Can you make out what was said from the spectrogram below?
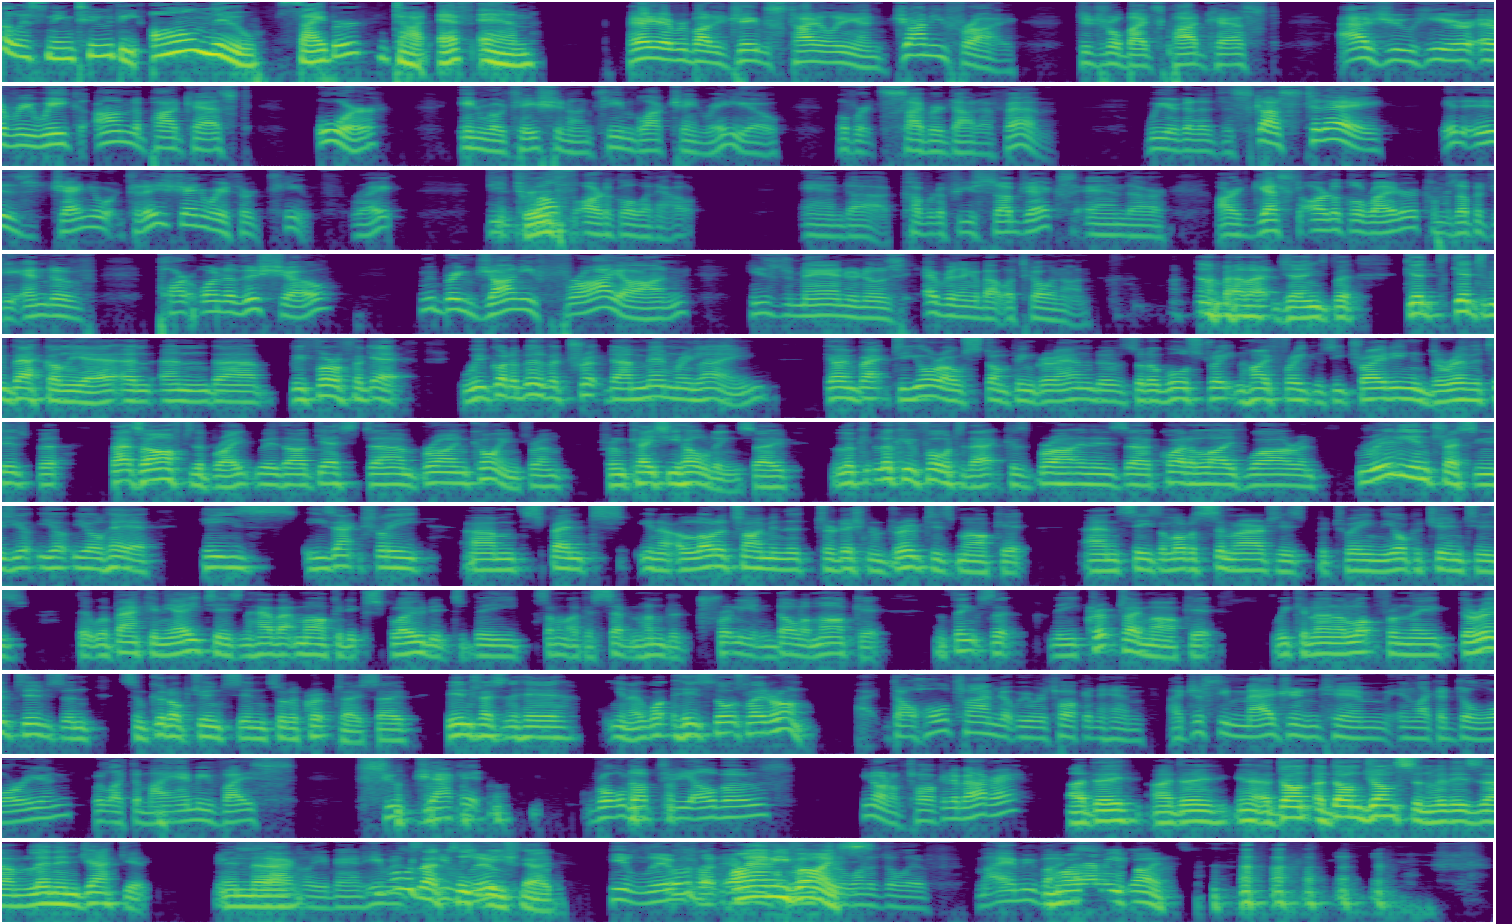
You're listening to the all new Cyber.fm. Hey, everybody, James Tylee and Jonny Fry, Digital Bytes Podcast. As you hear every week on the podcast or in rotation on Team Blockchain Radio over at Cyber.fm, we are going to discuss today. It is January, today's January 13th, right? The 12th article went out and uh, covered a few subjects, and our our guest article writer comes up at the end of part one of this show. Let me bring Jonny Fry on. He's the man who knows everything about what's going on. I don't know about that, James, but good good to be back on the air. And and uh, before I forget, we've got a bit of a trip down memory lane, going back to your old stomping ground of sort of Wall Street and high frequency trading and derivatives. But that's after the break with our guest um, Bryan Coyne from from Kasei Holdings. So look, looking forward to that because Bryan is uh, quite a live wire and really interesting as you, will you, hear. He's he's actually um, spent you know a lot of time in the traditional derivatives market and sees a lot of similarities between the opportunities that were back in the 80s and how that market exploded to be something like a 700 trillion dollar market and thinks that the crypto market we can learn a lot from the derivatives and some good opportunities in sort of crypto so be interested to hear you know what his thoughts later on the whole time that we were talking to him, I just imagined him in like a DeLorean with like the Miami Vice suit jacket rolled up to the elbows. You know what I'm talking about, right? I do, I do. Yeah, a Don, a Don Johnson with his um, linen jacket. In, uh, exactly, man. He what was, was that TV lived, show? He lived what, what Miami Vice wanted to live. Miami Vice. Miami Vice.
